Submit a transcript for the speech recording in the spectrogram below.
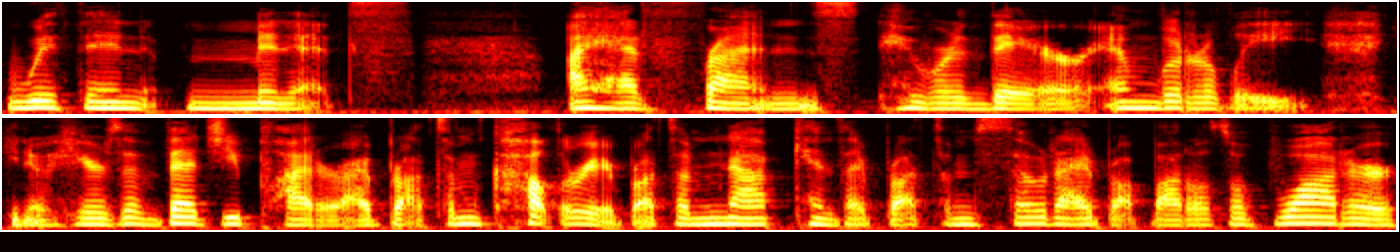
within minutes, I had friends who were there and literally, you know, here's a veggie platter. I brought some cutlery, I brought some napkins, I brought some soda, I brought bottles of water.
